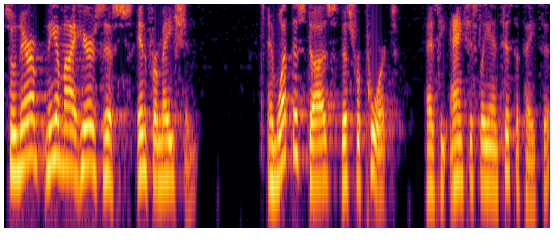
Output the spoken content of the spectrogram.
So Nehemiah hears this information. And what this does, this report, as he anxiously anticipates it,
